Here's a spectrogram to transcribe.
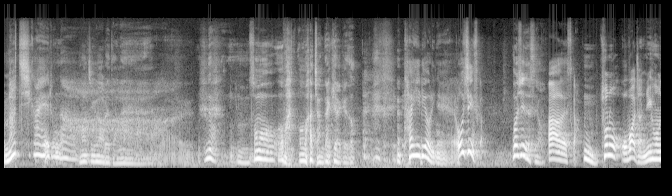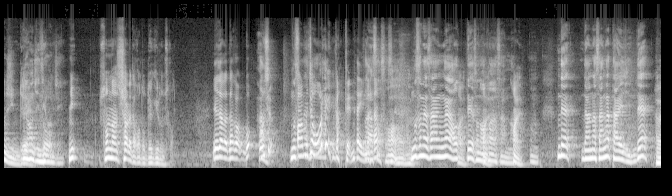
間違えるな。間違われたね。でも、うん、そのおばおばあちゃんだけやけど。タイ料理ね。美味しいんですか？美味しいですよ。ああそうですか。うん。そのおばあちゃん日本人で日本人日本人。にそんな洒落たことできるんですか？いやだからなんかごおし娘さんあじゃあ俺へんかってんな今。あそうそうそう。娘さんがおって、はい。そのおばあさんの、はい。うん、で旦那さんがタイ人で国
